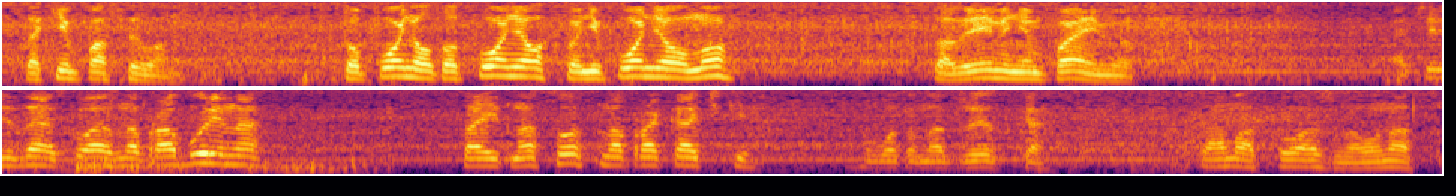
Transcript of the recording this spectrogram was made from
с таким посылом. Кто понял, тот понял, кто не понял, но со временем поймет. Очередная скважина пробурена. Стоит насос на прокачке. Вот она джеска. Сама скважина у нас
